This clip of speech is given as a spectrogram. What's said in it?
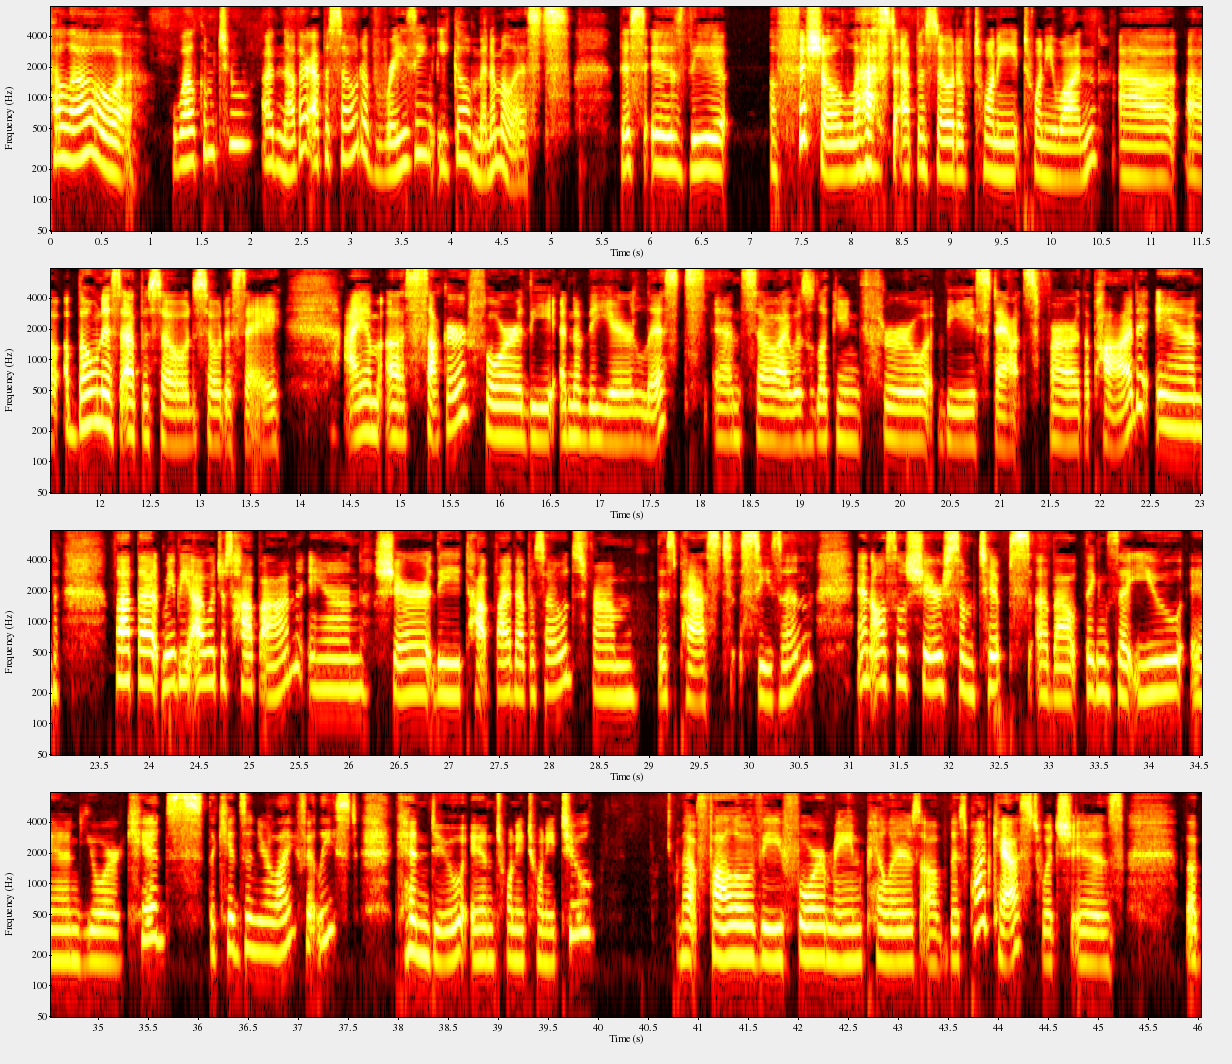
Hello. Welcome to another episode of Raising Eco Minimalists. This is the official last episode of 2021, uh, a bonus episode, so to say. I am a sucker for the end of the year lists, and so I was looking through the stats for the pod and thought that maybe I would just hop on and share the top five episodes from this past season and also share some tips about things that you and your kids, the kids in your life at least, can do in 2022 that follow the four main pillars of this podcast, which is the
